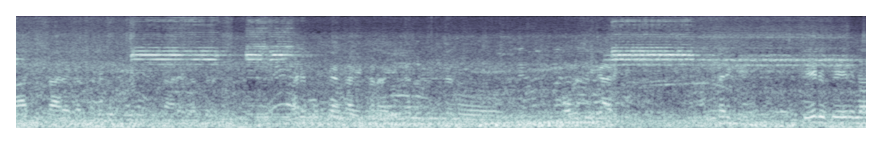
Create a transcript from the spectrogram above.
పార్టీ కార్యకర్తలకు టీడీపీ కార్యకర్తలకు మరి ముఖ్యంగా ఇక్కడ ఇళ్ళను పిల్లలను మోదీ గారికి అందరికీ పేరు పేరున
